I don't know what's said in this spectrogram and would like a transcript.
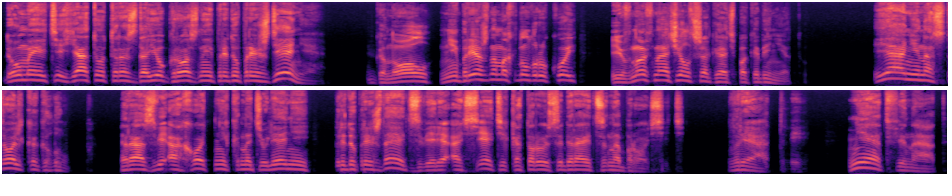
Думаете, я тут раздаю грозные предупреждения? Гнол небрежно махнул рукой и вновь начал шагать по кабинету. Я не настолько глуп. Разве охотник на тюленей Предупреждает зверя о сети, которую собирается набросить? Вряд ли. Нет, Финат,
